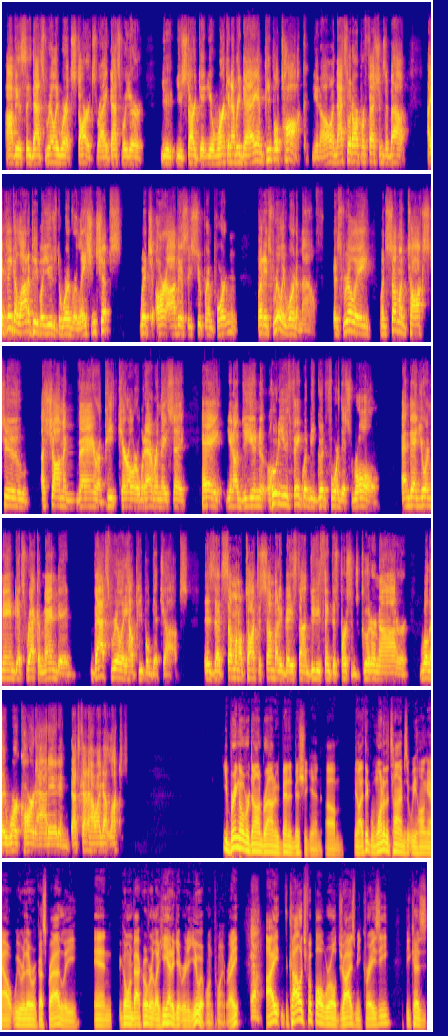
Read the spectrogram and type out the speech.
obviously that's really where it starts, right? That's where you're you you start getting you're working every day and people talk you know and that's what our profession's about. I think a lot of people use the word relationships which are obviously super important but it's really word of mouth. It's really when someone talks to a sean mcvay or a pete carroll or whatever and they say hey you know do you know who do you think would be good for this role? and then your name gets recommended that's really how people get jobs is that someone will talk to somebody based on do you think this person's good or not? Or will they work hard at it? And that's kind of how i got lucky. You bring over don brown who'd been in michigan. Um, you know i think one of the times that we hung out we were there with gus bradley and going back over like he had to get rid of you at one point right? Yeah. I the college football world drives me crazy because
